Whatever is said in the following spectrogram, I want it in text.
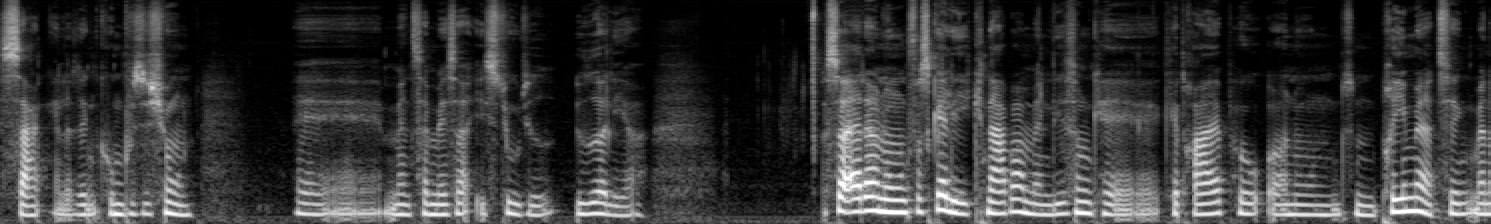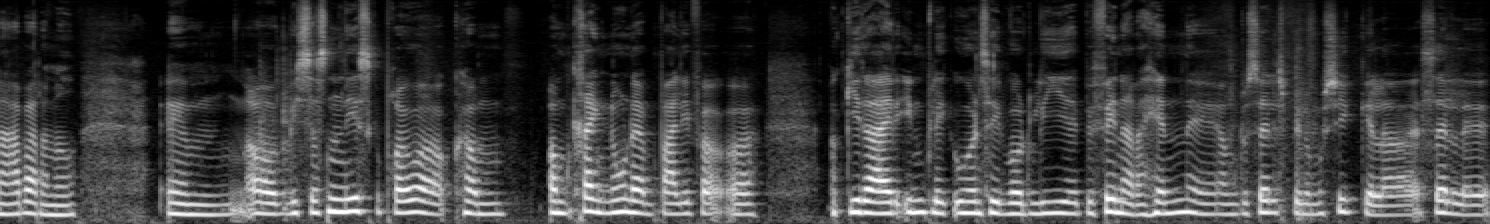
sang eller den komposition, øh, man tager med sig i studiet yderligere så er der nogle forskellige knapper, man ligesom kan, kan dreje på, og nogle sådan primære ting, man arbejder med. Øhm, og hvis jeg sådan lige skal prøve at komme omkring nogle af dem, bare lige for at, at give dig et indblik, uanset hvor du lige øh, befinder dig henne, øh, om du selv spiller musik, eller selv øh,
